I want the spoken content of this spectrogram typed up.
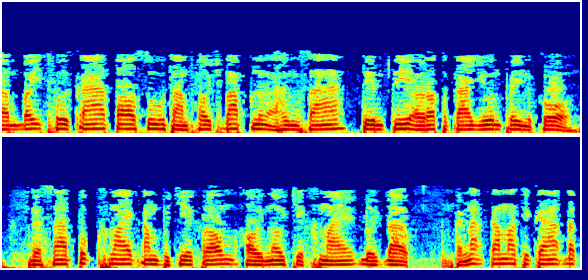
ដើម្បីធ្វើការតស៊ូតាមផ្លូវច្បាប់និងអហិង្សាទាមទារឲ្យរដ្ឋការយួនព្រៃនគររក្សាទុកខ្មែរកម្ពុជាក្រោមឲ្យនៅជាខ្មែរដូចដើមគណៈកម្មាធិការដឹក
